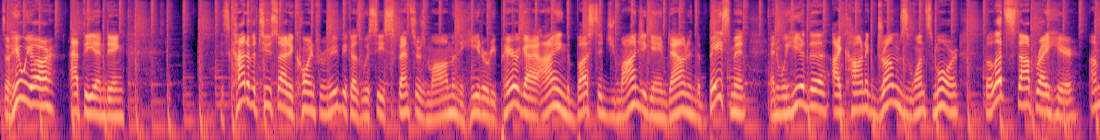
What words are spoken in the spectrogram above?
So, here we are at the ending. It's kind of a two sided coin for me because we see Spencer's mom and the heater repair guy eyeing the busted Jumanji game down in the basement, and we hear the iconic drums once more. But let's stop right here. I'm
